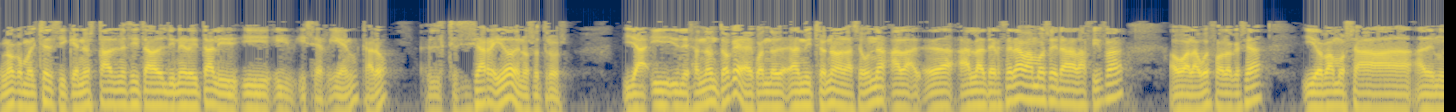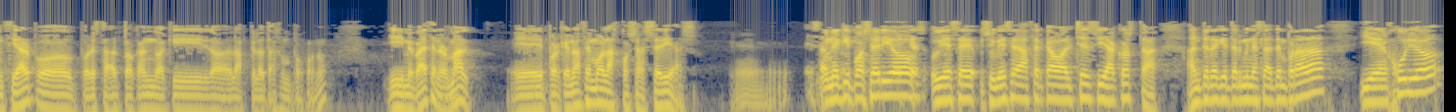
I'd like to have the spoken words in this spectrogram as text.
no como el Chelsea, que no está necesitado del dinero y tal, y, y- y- y se ríen, claro. El Chelsea se ha reído de nosotros. Y, ya, y les han dado un toque eh, cuando han dicho, no, a la segunda, a la, a la tercera vamos a ir a la FIFA o a la UEFA o lo que sea, y os vamos a, a denunciar por, por estar tocando aquí lo- las pelotas un poco, ¿no? Y me parece normal, eh, porque no hacemos las cosas serias. Exacto. Un equipo serio Es que es- hubiese, se hubiese acercado al Chelsea a Costa antes de que terminase la temporada y en julio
